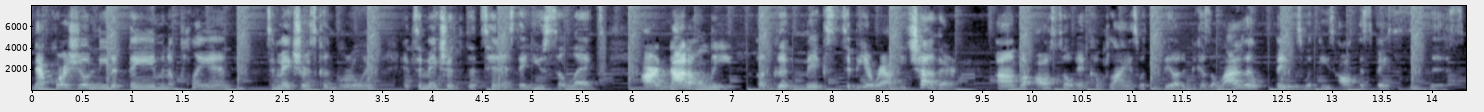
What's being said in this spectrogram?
Now, of course, you'll need a theme and a plan to make sure it's congruent and to make sure that the tenants that you select are not only a good mix to be around each other, um, but also in compliance with the building. Because a lot of the things with these office spaces is this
